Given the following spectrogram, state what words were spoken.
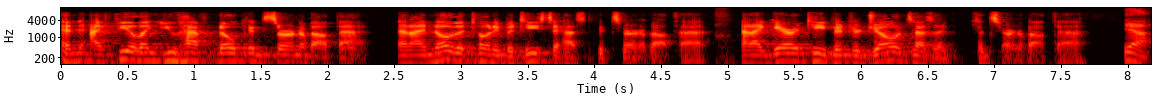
And i feel that you have no concern about that. And i know that tony battista has a concern about that. And i guarantee victor jones has a concern about that Yeah,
